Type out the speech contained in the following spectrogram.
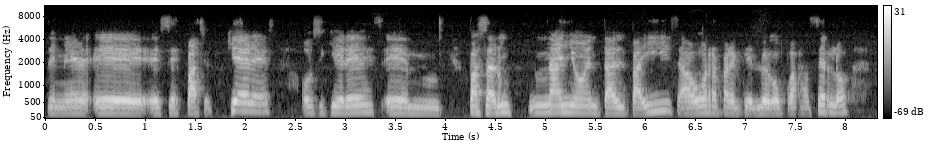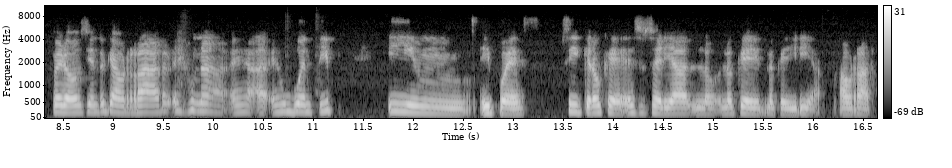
tener eh, ese espacio que quieres. O si quieres em, pasar un, año en tal país, ahorra para que luego puedas hacerlo. Pero siento que ahorrar es, una, es, un buen tip y, y, pues sí, creo que eso sería lo, lo, que, lo que diría, ahorrar.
